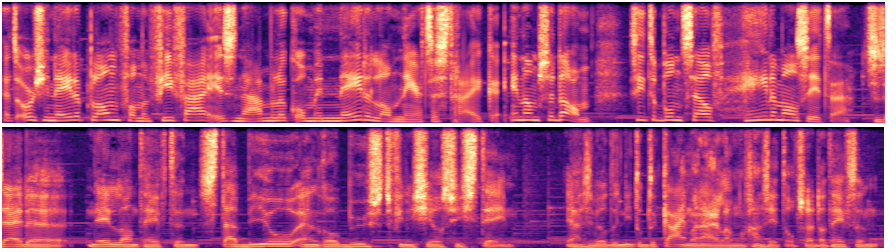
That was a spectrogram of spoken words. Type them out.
Het originele plan van de FIFA is namelijk om in Nederland neer te strijken. In Amsterdam ziet de bond zelf helemaal zitten. Ze zeiden Nederland heeft een stabiel en robuust financieel systeem. Ja, ze wilden niet op de Cayman-eilanden gaan zitten of zo. Dat heeft een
